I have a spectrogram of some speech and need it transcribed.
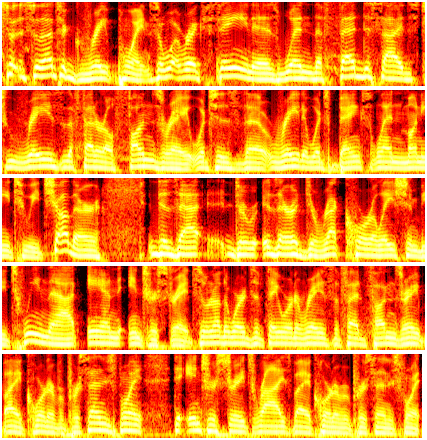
So, so that's a great point. So what Rick's saying is when the Fed decides to raise the federal funds rate, which is the rate at which banks lend money to each other, does that is there a direct correlation between that and interest rates? So in other words, if they were to raise the Fed funds rate by a quarter of a percentage point, do interest rates rise by a quarter of a percentage point?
